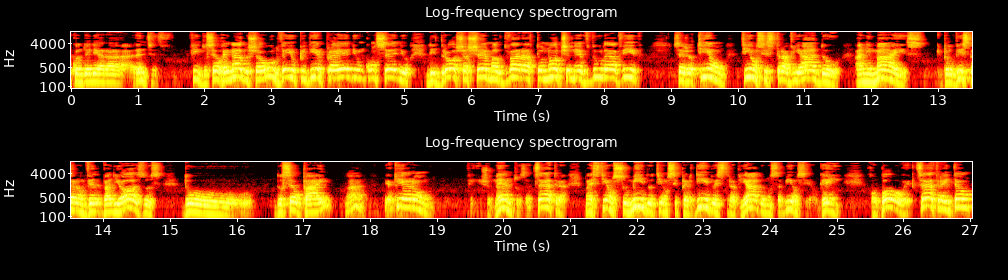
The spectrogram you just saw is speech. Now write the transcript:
quando ele era, antes, enfim, do seu reinado, Shaul veio pedir para ele um conselho, Lidrosh Hashem al dvar atonot shenevdu. Ou seja, tinham, tinham se extraviado animais que pelo visto eram valiosos do, do seu pai, né? e aqui eram enfim, jumentos, etc., mas tinham sumido, tinham se perdido, extraviado, não sabiam se alguém roubou, etc. Então,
